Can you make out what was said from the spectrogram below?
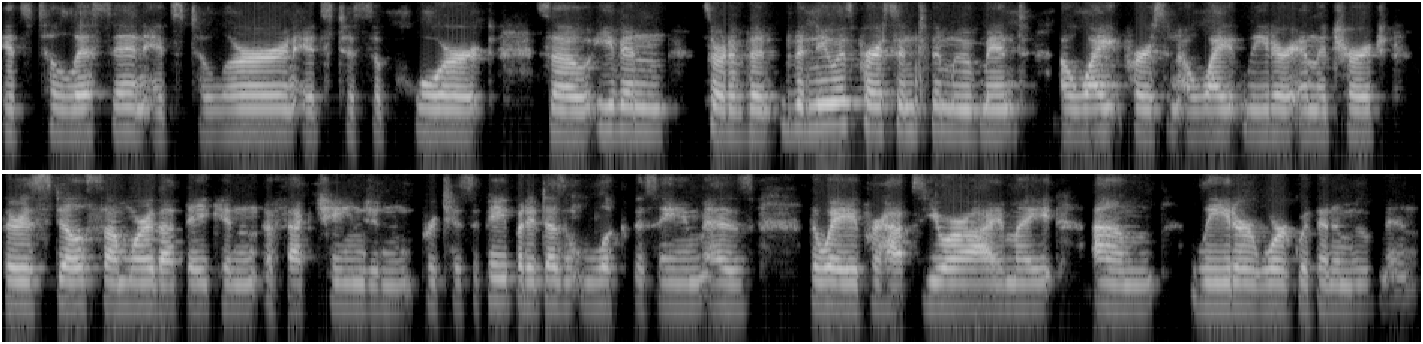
it's to listen it's to learn it's to support. So even sort of the, the newest person to the movement, a white person, a white leader in the church, there is still somewhere that they can affect change and participate, but it doesn't look the same as the way perhaps you or I might um, lead or work within a movement.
